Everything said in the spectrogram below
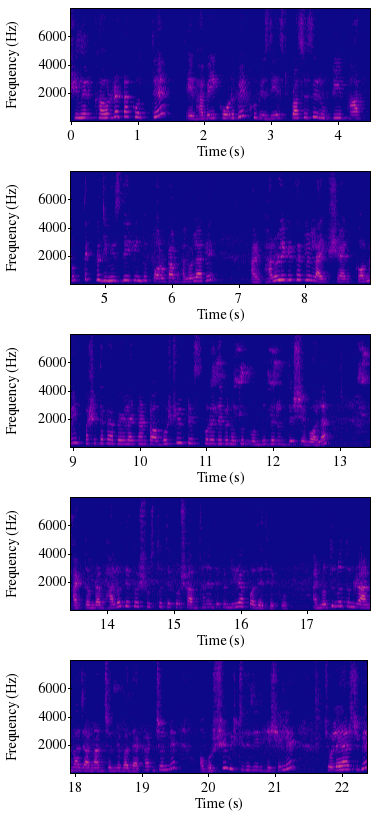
শিমের খাউরাটা করতে এভাবেই করবে, খুব ইজিয়েস্ট প্রসেসে রুটি, ভাত, প্রত্যেকটা জিনিস দিয়ে কিন্তু পরোটা ভালো লাগে। আর ভালো লেগে থাকলে লাইক শেয়ার কমেন্ট পাশে থাকা বেল আইকনটা অবশ্যই প্রেস করে দেবে নতুন বন্ধুদের উদ্দেশ্যে বলা। আর তোমরা ভালো থেকো, সুস্থ থেকো, সাবধানে থেকো, নিরাপদে থেকো। আর নতুন নতুন রান্না জানার জন্যে বা দেখার জন্যে অবশ্যই মিষ্টি দিদির হেসেলে চলে আসবে।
